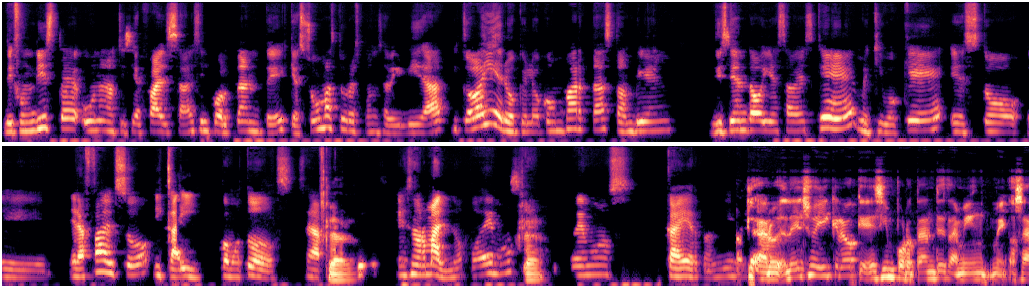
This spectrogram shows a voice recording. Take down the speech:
difundiste una noticia falsa, es importante que asumas tu responsabilidad y caballero, que lo compartas también diciendo, oye, ¿sabes qué? Me equivoqué, esto eh, era falso y caí, como todos. O sea, es normal, ¿no? Podemos, podemos caer también. Claro, de hecho ahí creo que es importante también, o sea,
